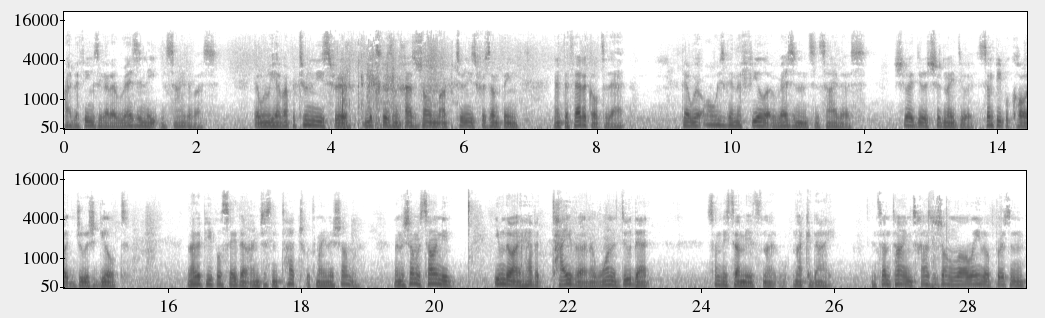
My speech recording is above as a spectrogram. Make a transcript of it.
are the things that got to resonate inside of us. That when we have opportunities for mitzvahs and chas opportunities for something antithetical to that, that we're always going to feel a resonance inside us. Should I do it? Shouldn't I do it? Some people call it Jewish guilt. And other people say that I'm just in touch with my neshama. My neshama is telling me, even though I have a taiva and I want to do that, something's telling me it's not not kedai. And sometimes, chas v'shalom a person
